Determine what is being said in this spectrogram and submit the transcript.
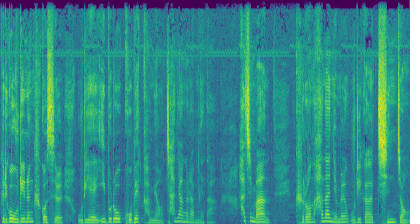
그리고 우리는 그것을 우리의 입으로 고백하며 찬양을 합니다. 하지만 그런 하나님을 우리가 진정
